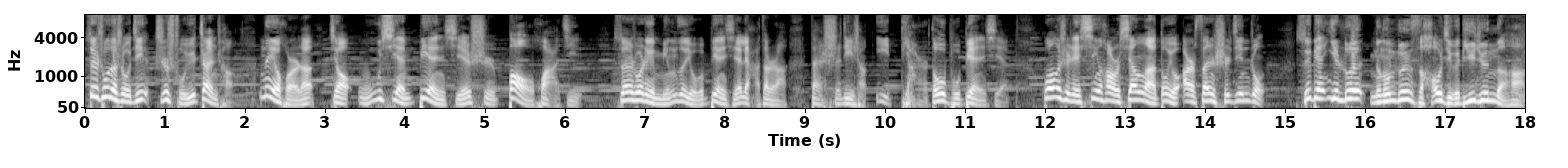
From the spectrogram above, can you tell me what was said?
最初的手机只属于战场，那会儿呢叫无线便携式报话机。虽然说这个名字有个便携俩字儿啊，但实际上一点儿都不便携。光是这信号箱啊，都有二三十斤重。随便一抡，你都能抡死好几个敌军呢哈。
